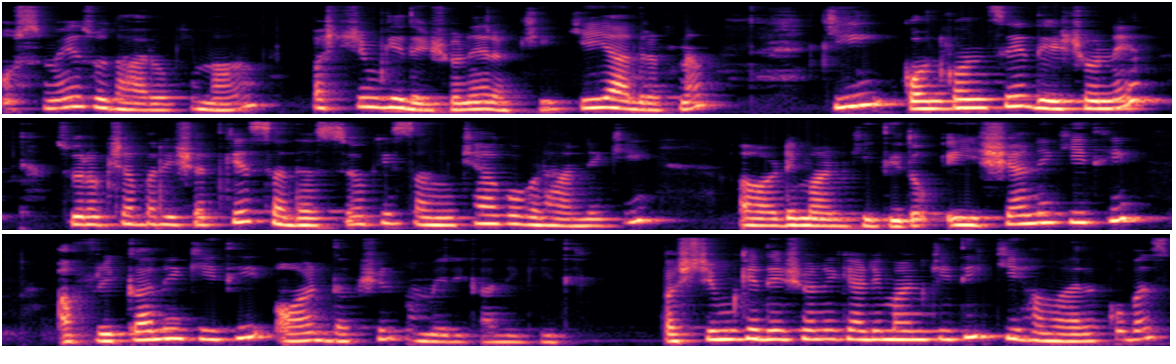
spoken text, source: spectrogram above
उसमें सुधारों की मांग पश्चिम के देशों ने रखी। ये याद रखना कि कौन कौन से देशों ने सुरक्षा परिषद के सदस्यों की संख्या को बढ़ाने की डिमांड की थी। तो एशिया ने की थी अफ्रीका ने की थी और दक्षिण अमेरिका ने की थी। पश्चिम के देशों ने क्या डिमांड की थी? कि हमारे को बस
